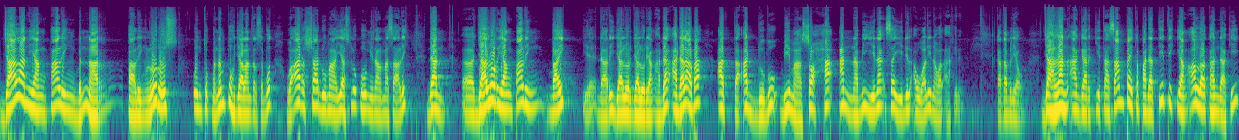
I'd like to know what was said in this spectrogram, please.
jalan yang paling benar paling lurus untuk menempuh jalan tersebut wa arsyadu ma yaslukuhu minal masalik dan e, jalur yang paling baik ya dari jalur-jalur yang ada adalah apa? At-ta'addubu bima soha an nabiyina sayyidil awwalina wal akhirin. Kata beliau, jalan agar kita sampai kepada titik yang Allah kehendaki,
